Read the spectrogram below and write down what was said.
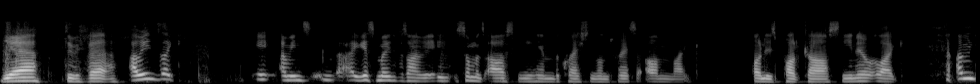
Yeah, to be fair. I mean, like, it, I mean, I guess most of the time, if someone's asking him the questions on Twitter, on like, on his podcast, you know, like, I mean,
